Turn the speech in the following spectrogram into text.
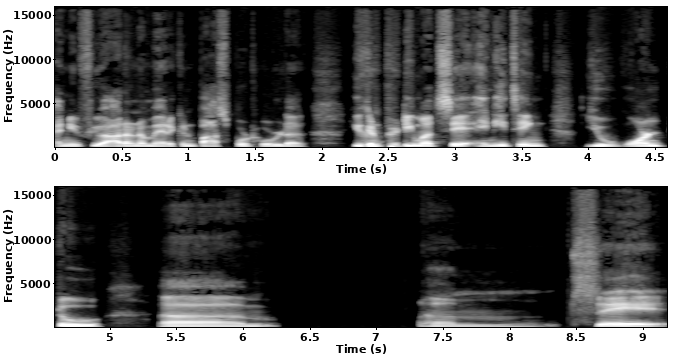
and if you are an American passport holder, you can pretty much say anything you want to um, um, say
